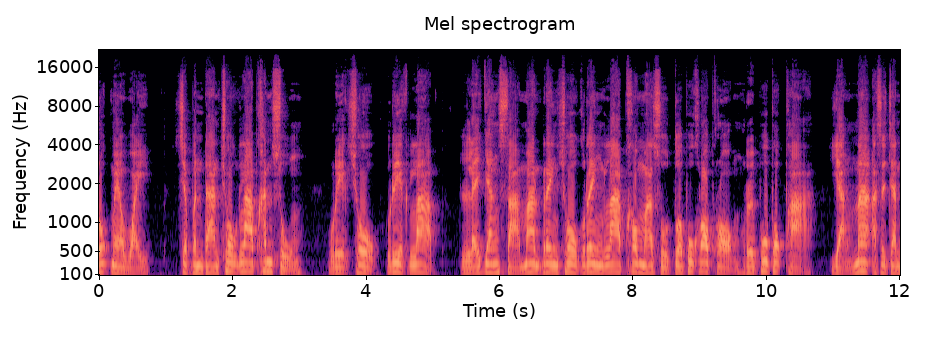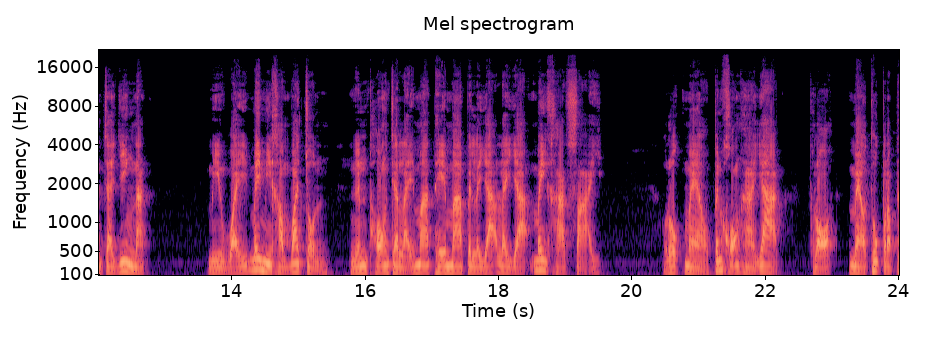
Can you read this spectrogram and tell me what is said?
รกแมวไว้ จะบันดาลโชคลาภขั้นสูง เรียกโชค เรียกลาบและยังสามารถเร่งโชคเร่งลาบเข้ามาสู่ตัวผู้ครอบครองหรือผู้พกพาอย่างน่าอัศจรรย์ใจยิ่งนัก มีไว้ไม่มีคำว่าจน เงินทองจะไหลมาเทมาเป็นระยะระยะไม่ขาดสาย รกแมวเป็นของหายาก เพราะแมวทุกประเภ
